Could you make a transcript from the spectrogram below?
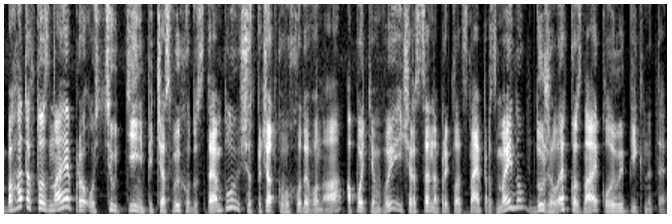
Багато хто знає про ось цю тінь під час виходу з темплу, що спочатку виходить вона, а потім ви, і через це, наприклад, снайпер з мейну дуже легко знає, коли ви пікнете.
